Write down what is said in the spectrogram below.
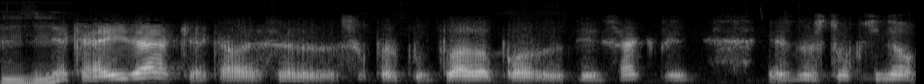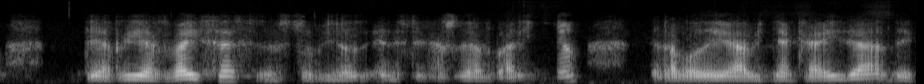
Viñacaira, que acaba de ser super puntuado por James Acklin, es nuestro vino de Rías Baixas, nuestro vino, en este caso de Albariño, de la bodega Viñacaira de eh,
